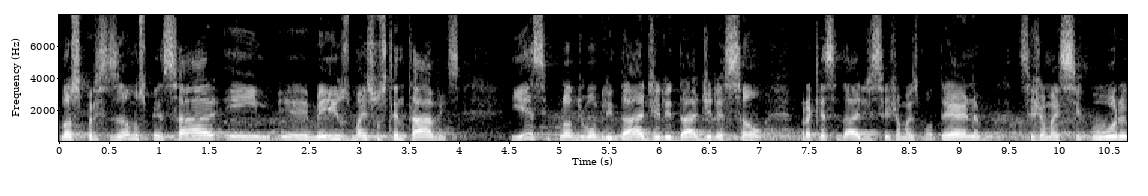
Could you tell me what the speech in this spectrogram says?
Nós precisamos pensar em eh, meios mais sustentáveis. E esse plano de mobilidade, ele dá a direção para que a cidade seja mais moderna, seja mais segura,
